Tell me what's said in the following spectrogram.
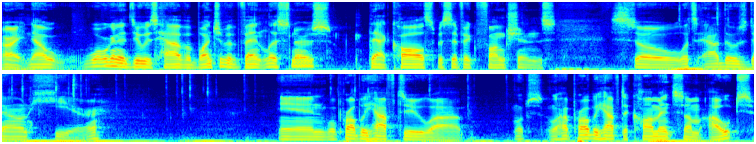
All right, now what we're going to do is have a bunch of event listeners that call specific functions. So let's add those down here. And we'll probably have to, uh, whoops, we'll have, probably have to comment some out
